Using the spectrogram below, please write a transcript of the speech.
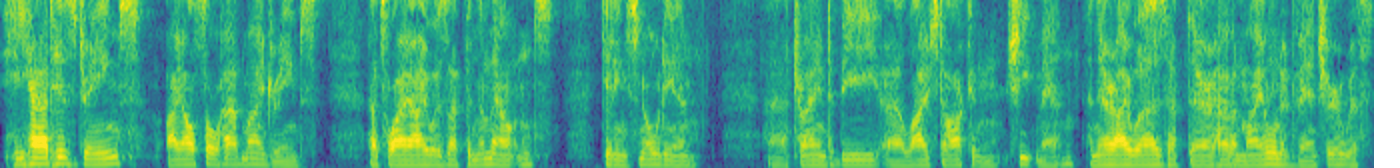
he had his dreams. I also had my dreams. That's why I was up in the mountains getting snowed in, uh, trying to be a livestock and sheep man. And there I was up there having my own adventure with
